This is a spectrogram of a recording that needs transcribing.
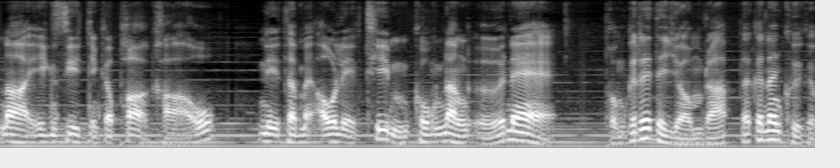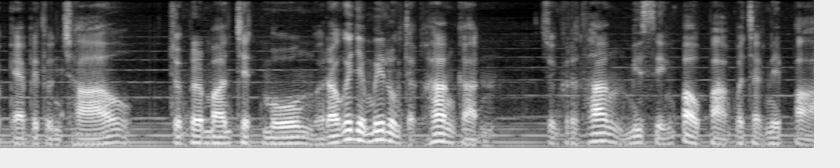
หน้าเองซีดอย่างกับผ้าขาว นี่ถ้าไม่เอาเหล็กทิ่มคงนั่งเอ๋อแน่ ผมก็ได้แต่ยอมรับแล้วก็นั่งคุยกับแกไปจนเช้า จนประมาณ7จ็ดโมงเราก็ยังไม่ลงจากห้างกันจนกระทั่งมีเสียงเป่าปากมาจากในป่า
